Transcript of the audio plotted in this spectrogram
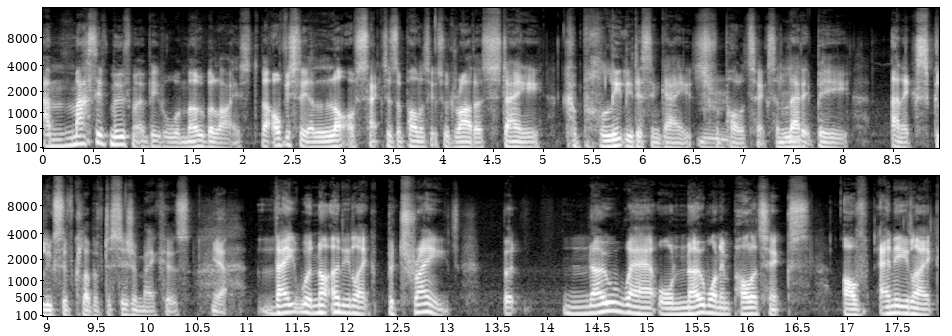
a massive movement of people were mobilized that obviously a lot of sectors of politics would rather stay completely disengaged from mm. politics and let it be an exclusive club of decision makers Yeah. they were not only like betrayed, but nowhere or no one in politics of any like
